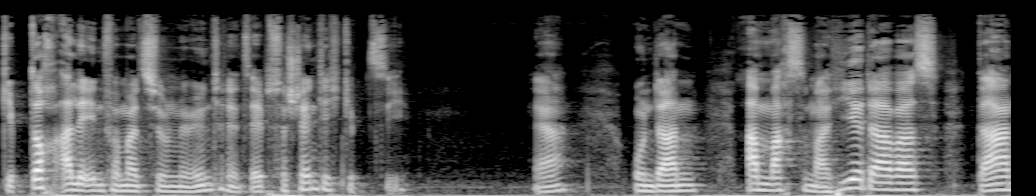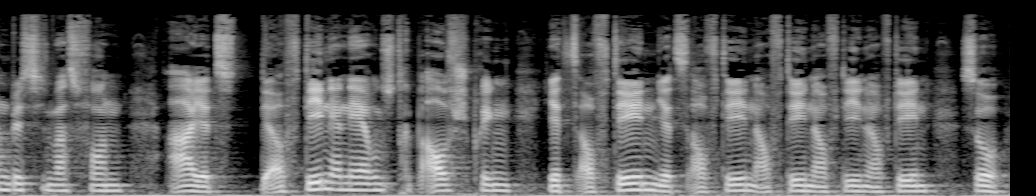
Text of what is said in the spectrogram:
gibt doch alle Informationen im Internet. Selbstverständlich gibt's sie. Ja, und dann, ah, machst du mal hier da was, da ein bisschen was von, ah, jetzt auf den Ernährungstrip aufspringen, jetzt auf den, jetzt auf den, auf den, auf den, auf den, so,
